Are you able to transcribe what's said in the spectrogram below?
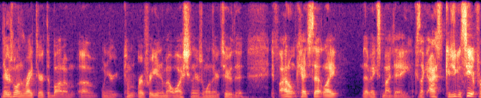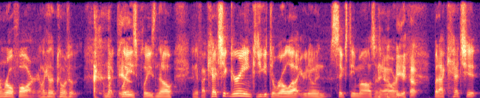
There's one right there at the bottom of when you're coming right before you Mount Washington. There's one there too that if I don't catch that light, that makes my day because like I because you can see it from real far. And like I'm coming, to- I'm like Yeah. please, please no. And if I catch it green, because you get to roll out, you're doing 60 miles an hour. Yep. But I catch it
